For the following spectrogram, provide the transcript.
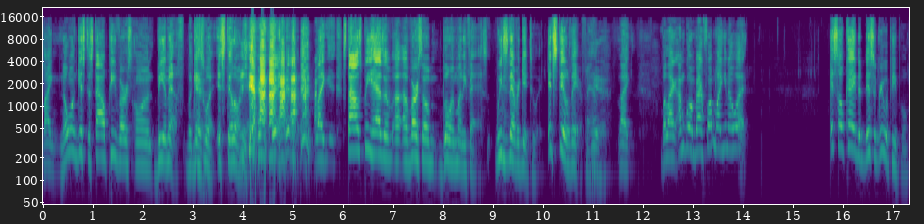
Like no one gets the Style P verse on BMF, but guess Yeah. what? It's still on there. like Styles P has a, a, a verse on blowing money fast. We just never get to it. It's still there, fam. Yeah. Like, but like I'm going back for. I'm like, you know what? It's okay to disagree with people,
